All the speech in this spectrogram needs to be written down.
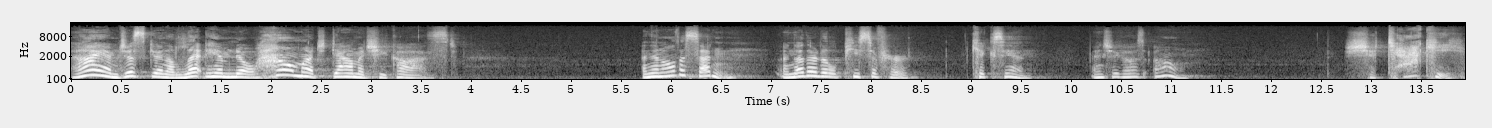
I am just going to let him know how much damage he caused. And then all of a sudden, another little piece of her kicks in. And she goes, Oh, shiitake.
